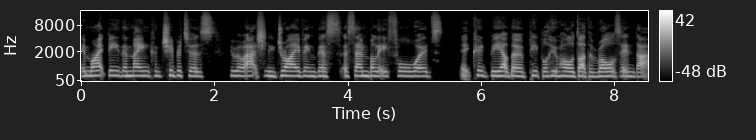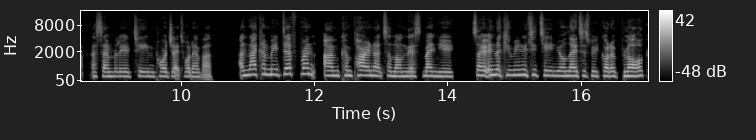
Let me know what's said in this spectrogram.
It might be the main contributors who are actually driving this assembly forwards. It could be other people who hold other roles in that assembly team project, whatever. And there can be different um, components along this menu. So in the community team, you'll notice we've got a blog.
